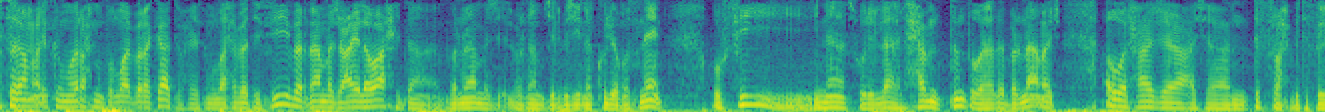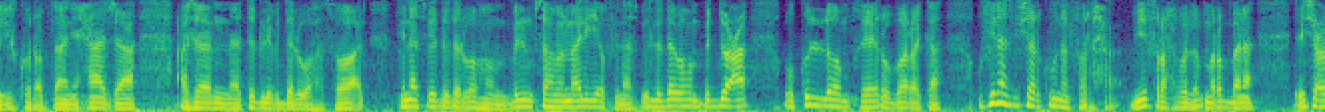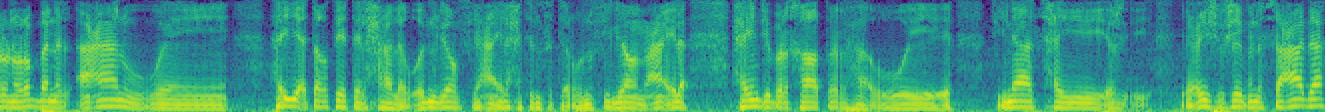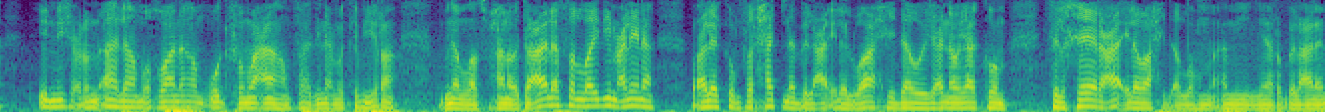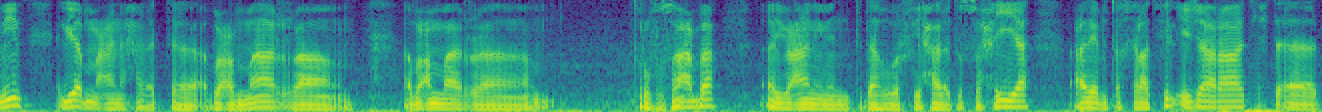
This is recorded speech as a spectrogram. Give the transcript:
السلام عليكم ورحمة الله وبركاته. حياكم الله أحبتي في برنامج عائلة واحدة. برنامج البرنامج اللي بيجينا كل يوم اثنين. وفي ناس ولله الحمد تنتظر هذا البرنامج. أول حاجة عشان تفرح بتفريج الكرة وثاني حاجة عشان تدلي بدلوها سواء في ناس بيدلوا دلوهم بالمساهمة المالية وفي ناس بيدلوا دلوهم بالدعاء وكلهم خير وبركة. وفي ناس بيشاركونا الفرحة بيفرحوا لما ربنا يشعروا أنه ربنا أعان و هيئ تغطية الحالة وأنه اليوم في عائلة حتنستر وأنه في اليوم عائلة حينجبر خاطرها وفي ناس حيعيشوا شيء من السعادة إنه يشعروا ان أهلهم وإخوانهم وقفوا معاهم. فهذه نعمة كبيرة من الله سبحانه وتعالى. فالله يديم علينا وعليكم فرحتنا بالعائلة الواحدة ويجعلنا وياكم في الخير. عائلة واحدة اللهم آمين يا رب العالمين. اليوم معنا حالة أبو عمار أبو عمار ظروفه صعبة يعاني من تدهور في حالته الصحية عليه متأخرات في الإيجارات يحتاج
